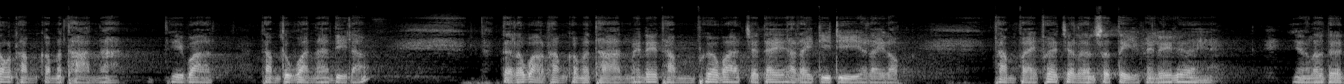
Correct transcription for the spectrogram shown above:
ต้องทำกรรมฐานนะที่ว่าทำทุกวันนะดีแล้ว แต่ระหว่างทำกรรมฐานไม่ได้ทำเพื่อว่าจะได้อะไรดีๆ อะไรหรอกทำไปเพื่อเจริญสติไปเรื่อยๆ อย่างเราเดิน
